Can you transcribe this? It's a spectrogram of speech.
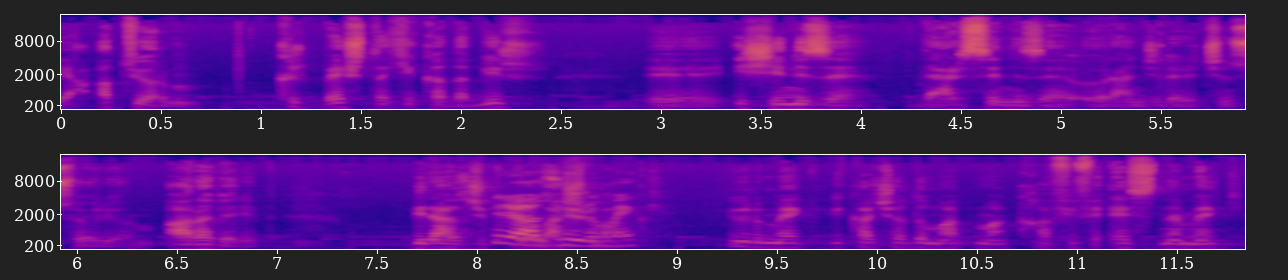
Ya atıyorum 45 dakikada bir e, işinize, dersinize, öğrenciler için söylüyorum ara verip birazcık Biraz dolaşmak, yürümek. yürümek, birkaç adım atmak, hafif esnemek.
